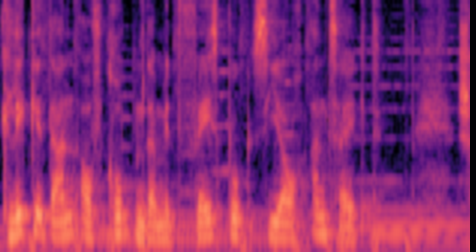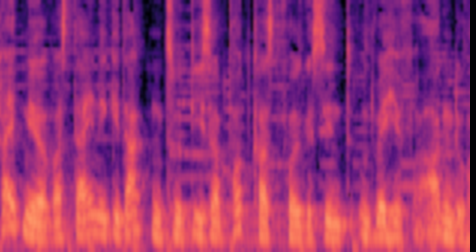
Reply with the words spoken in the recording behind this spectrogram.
Klicke dann auf Gruppen, damit Facebook sie auch anzeigt. Schreib mir, was deine Gedanken zu dieser Podcast-Folge sind und welche Fragen du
